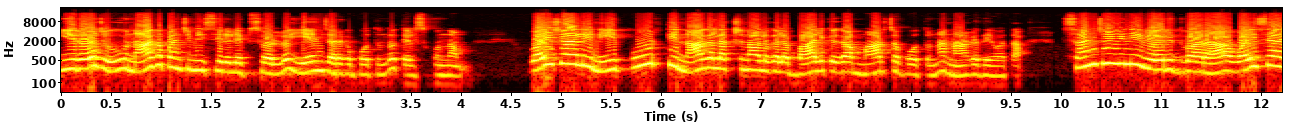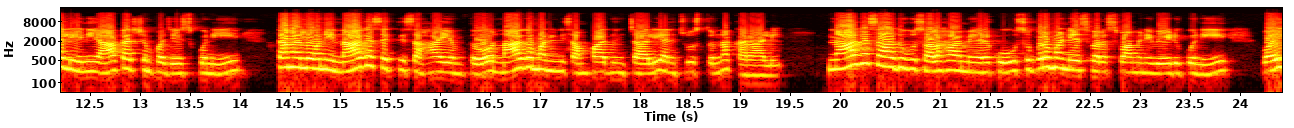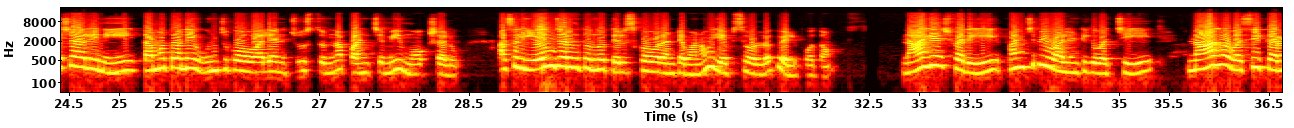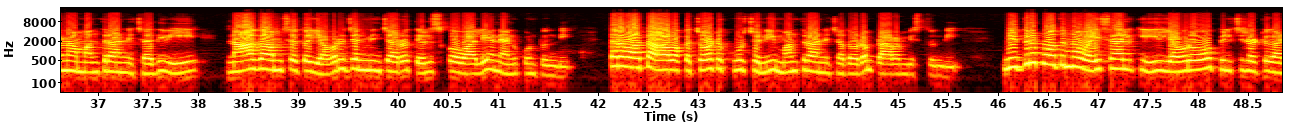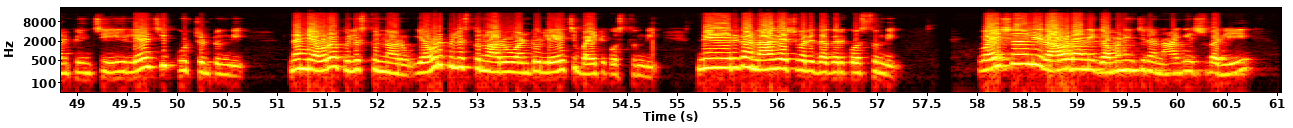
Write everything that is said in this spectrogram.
ఈ రోజు నాగపంచమి సీరియల్ ఎపిసోడ్లో ఏం జరగబోతుందో తెలుసుకుందాం. వైశాలిని పూర్తి నాగ లక్షణాలు గల బాలికగా మార్చబోతున్న నాగదేవత. సంజీవిని వేరు ద్వారా వైశాలిని ఆకర్షింపజేసుకుని తనలోని నాగశక్తి సహాయంతో నాగమణిని సంపాదించాలి అని చూస్తున్న కరాళి. నాగసాధువు సలహా మేరకు సుబ్రహ్మణ్యేశ్వర స్వామిని వేడుకుని వైశాలిని తమతోనే ఉంచుకోవాలి అని చూస్తున్న పంచమి మోక్షలు. అసలు ఏం జరుగుతుందో తెలుసుకోవాలంటే మనం ఎపిసోడ్లోకి వెళ్ళిపోతాం. నాగేశ్వరి పంచమి వాళ్ళ ఇంటికి వచ్చి నాగ వశీకరణ మంత్రాన్ని చదివి నాగ అంశతో ఎవరు జన్మించారో తెలుసుకోవాలి అని అనుకుంటుంది. తర్వాత ఒక చోట కూర్చొని మంత్రాన్ని చదవడం ప్రారంభిస్తుంది. నిద్రపోతున్న వైశాలికి ఎవరో పిలిచినట్లుగా అనిపించి లేచి కూర్చుంటుంది. నన్ను ఎవరో పిలుస్తున్నారు? ఎవరు పిలుస్తున్నారు? అంటూ లేచి బయటికి వస్తుంది. నేరుగా నాగేశ్వరి దగ్గరికి వస్తుంది. వైశాలి రావడాన్ని గమనించిన నాగేశ్వరి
